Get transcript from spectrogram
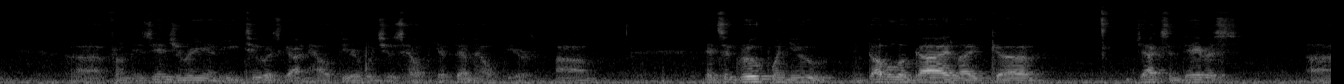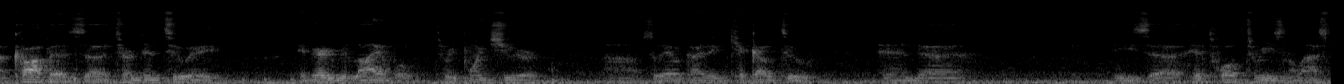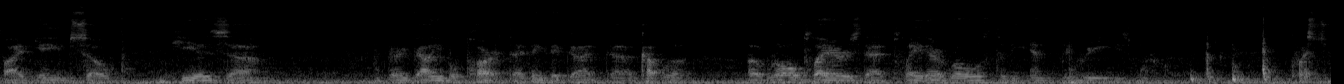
uh, from his injury, and he too has gotten healthier, which has helped get them healthier. Um, it's a group when you double a guy like uh, Jackson Davis, uh, Kopp has uh, turned into a, a very reliable three point shooter. Uh, so they have a guy they can kick out to. And He's uh, hit 12 threes in the last five games, so he is uh, a very valuable part. I think they've got a couple of, role players that play their roles to the nth degree. He's one of them. Questions?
